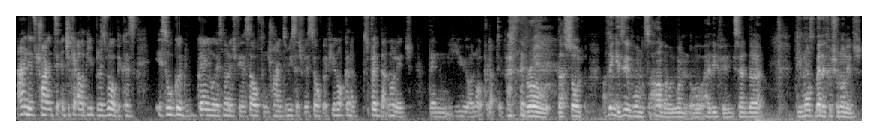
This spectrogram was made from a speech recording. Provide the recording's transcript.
and if trying to educate other people as well because it's all good gaining all this knowledge for yourself and trying to research for yourself but if you're not going to spread that knowledge then you are not a productive person. Bro, that's so. I think it's even one of the Sahaba or one or Hadith. here, He said that the most beneficial knowledge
